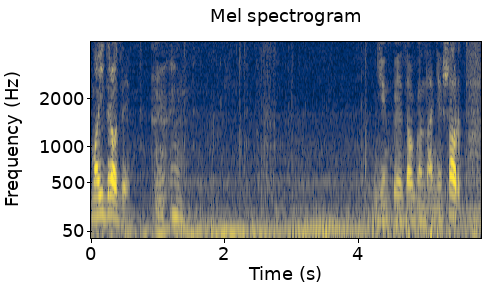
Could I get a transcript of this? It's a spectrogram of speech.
Moi drodzy, Dziękuję za oglądanie shortów.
